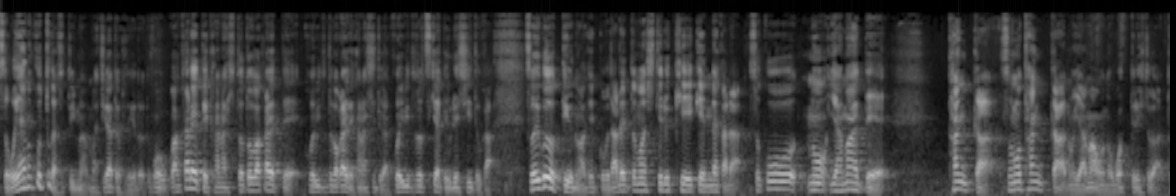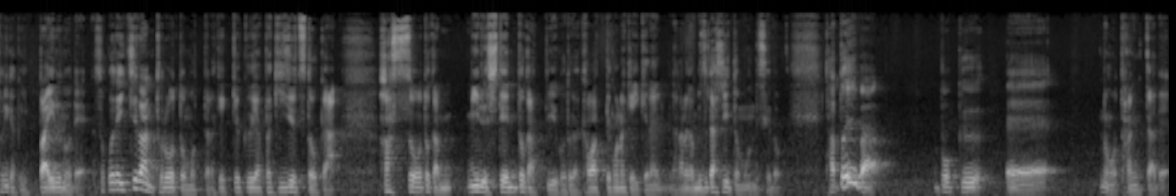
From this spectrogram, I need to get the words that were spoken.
っと親のことがちょっと今間違ってましたけどこう別れて悲人と別れて恋人と別れて悲しいとか恋人と付き合って嬉しいとかそういうことっていうのは結構誰ともしてる経験だからそこの山で短歌その短歌の山を登ってる人がとにかくいっぱいいるのでそこで一番取ろうと思ったら結局やっぱ技術とか発想とか見る視点とかっていうことが変わってこなきゃいけない。なかなか難しいと思うんですけど。例えば僕、えー、の短歌で、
